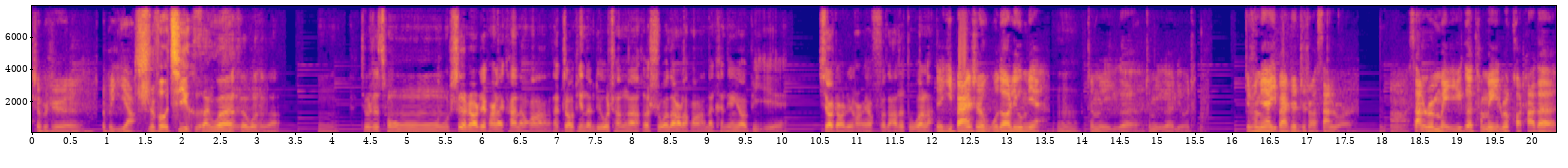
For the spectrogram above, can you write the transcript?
是不是是不是一样？是否契合？三观合不合？嗯，就是从社招这块来看的话，他招聘的流程啊和说道的话，那肯定要比校招这块要复杂的多了。这一般是五到六面嗯这么一个这么一个流程，技术面一般是至少三轮儿。啊，三轮每一个，它每一轮考察的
